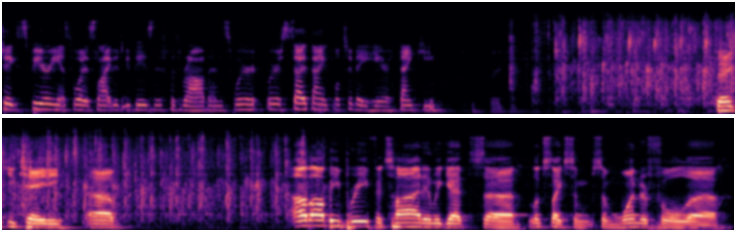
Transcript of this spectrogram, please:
to experience what it's like to do business with Robins. We're, we're so thankful to be here. Thank you. Thank you. Thank you, Katie. Uh, I'll, I'll be brief. It's hot, and we got uh, looks like some some wonderful uh,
